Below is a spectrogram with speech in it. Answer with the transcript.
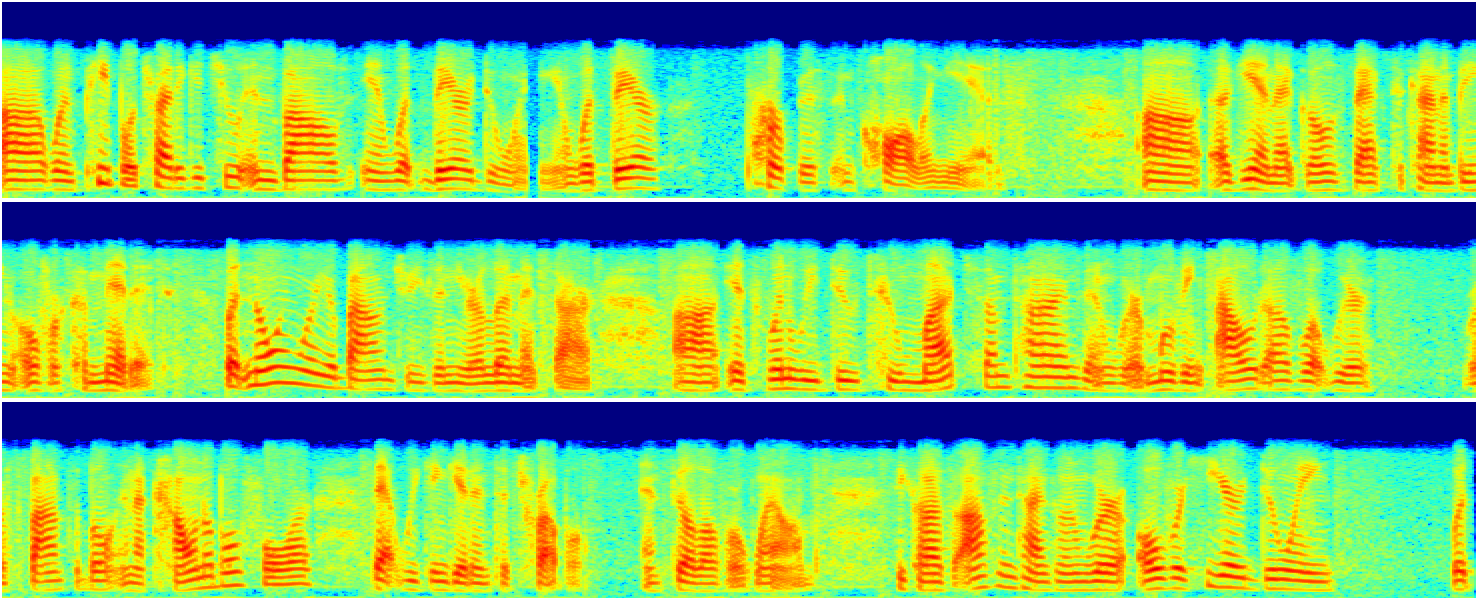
uh, when people try to get you involved in what they're doing and what their purpose and calling is, uh, again, that goes back to kind of being overcommitted. But knowing where your boundaries and your limits are. Uh, it's when we do too much sometimes and we're moving out of what we're responsible and accountable for that we can get into trouble and feel overwhelmed. Because oftentimes when we're over here doing what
